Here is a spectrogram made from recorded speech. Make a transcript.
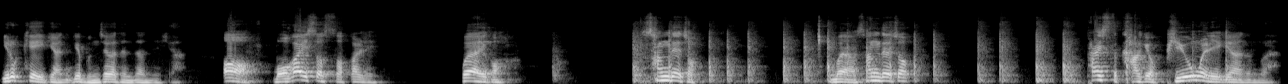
이렇게 얘기하는 게 문제가 된다는 얘기야. 어, 뭐가 있었어, 빨리. 뭐야, 이거? 상대적. 뭐야, 상대적. 프라이스 가격, 비용을 얘기하는 거야.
